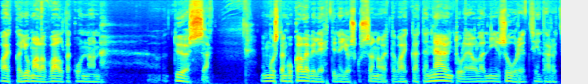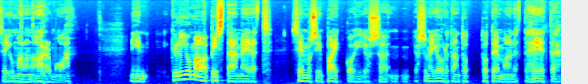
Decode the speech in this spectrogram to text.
vaikka Jumalan valtakunnan työssä, niin muistan, kun Kalevi Lehtinen joskus sanoi, että vaikka että näyn tulee olla niin suuri, että siinä tarvitsee Jumalan armoa, niin kyllä Jumala pistää meidät semmoisiin paikkoihin, jossa, jossa me joudutaan to, totemaan, että hei, että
